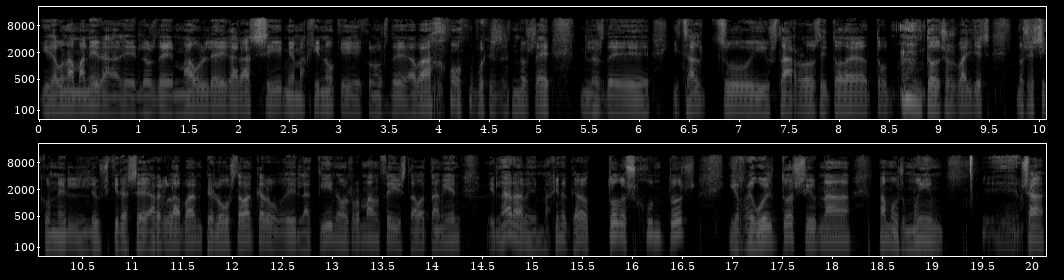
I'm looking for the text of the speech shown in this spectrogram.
y de alguna manera los de Maule, Garasi, me imagino que con los de abajo, pues no sé, los de Itzaltzu y Ustarros y toda, todos esos valles, no sé si con el euskera se arreglaban, pero luego estaba, claro, el latino, el romance y estaba también el árabe, imagino, claro, todos juntos y revueltos y una, vamos, muy, eh, o sea,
